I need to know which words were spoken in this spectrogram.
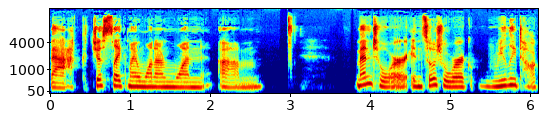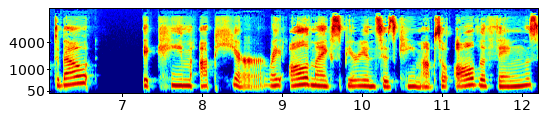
back, just like my one on one mentor in social work really talked about. It came up here, right? All of my experiences came up. So, all the things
